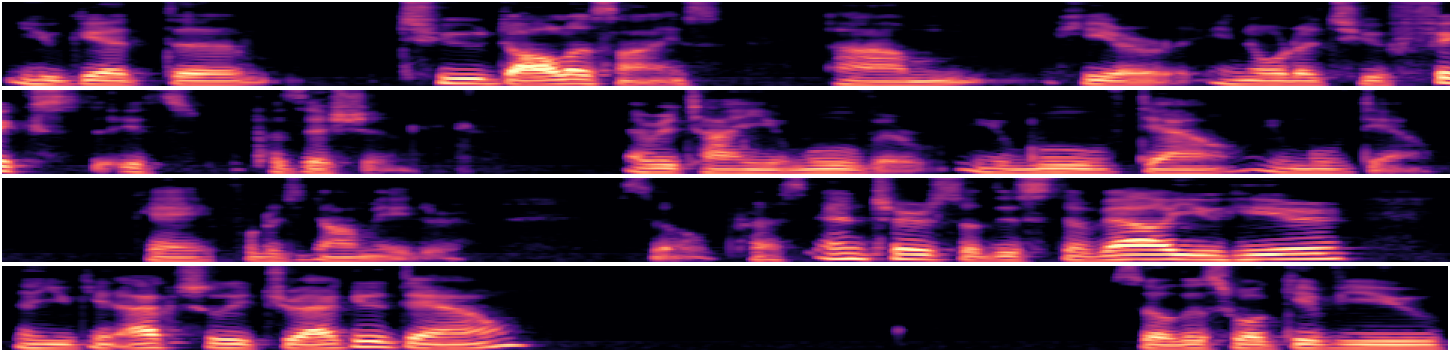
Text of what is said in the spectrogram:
you get the two dollar signs um, here in order to fix its position. Every time you move it, you move down, you move down, okay, for the denominator. So press enter, so this is the value here. Then you can actually drag it down. So this will give you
